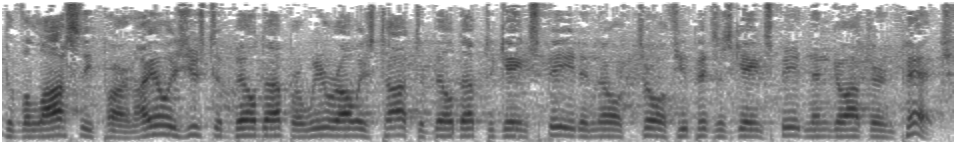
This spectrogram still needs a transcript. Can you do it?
the velocity part, I always used to build up, or we were always taught to build up to gain speed, and they'll throw a few pitches, gain speed, and then go out there and pitch.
